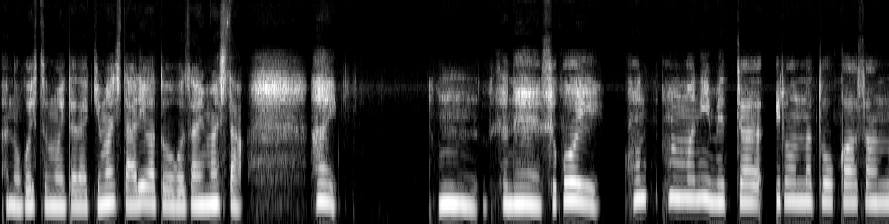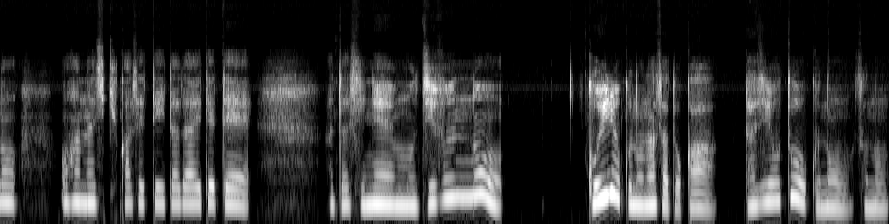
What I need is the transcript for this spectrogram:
あのご質問いただきましてありがとうございました。はい。うんそねすごいほんほんまにめっちゃいろんなトーカーさんのお話聞かせていただいてて私ねもう自分の語彙力のなさとかラジオトークのその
